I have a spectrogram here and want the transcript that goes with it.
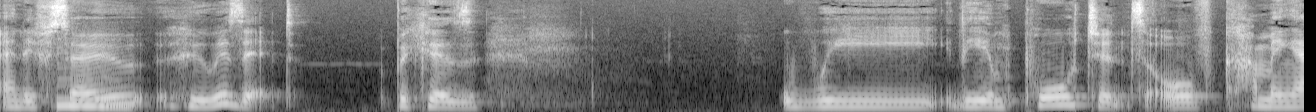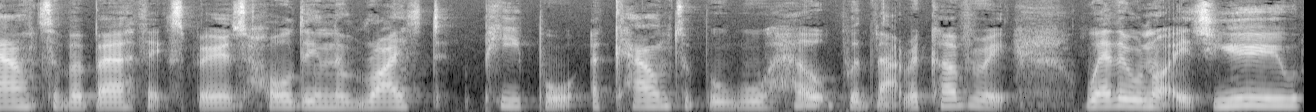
And if so, mm. who is it? Because we the importance of coming out of a birth experience holding the right people accountable will help with that recovery whether or not it's you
